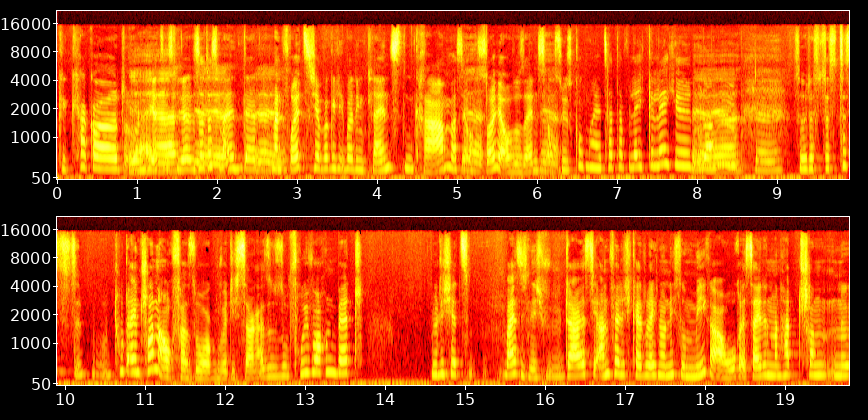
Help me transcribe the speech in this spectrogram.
gekackert und Ja, jetzt ja. ist wieder, hat das mal, der, man freut sich ja wirklich über den kleinsten Kram, was ja, auch soll ja auch so sein, ist ja, auch süß. Guck mal, jetzt hat er vielleicht gelächelt oder hm, so, das, das, das tut einen schon auch versorgen, würde ich sagen. Also so Frühwochenbett würde ich jetzt, weiß ich nicht, da ist die Anfälligkeit vielleicht noch nicht so mega hoch, es sei denn, man hat schon eine,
